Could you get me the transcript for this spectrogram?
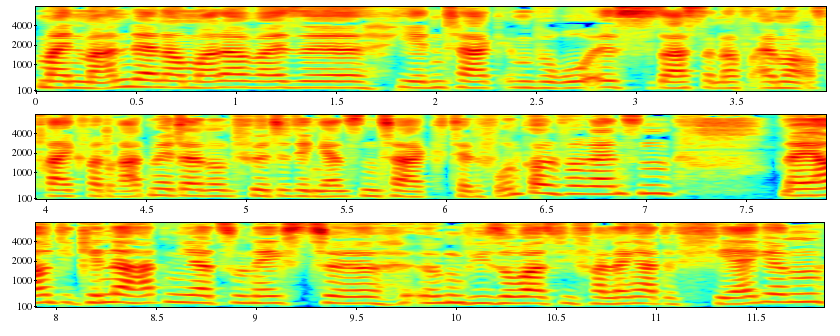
Mein Mann, der normalerweise jeden Tag im Büro ist, saß dann auf einmal auf drei Quadratmetern und führte den ganzen Tag Telefonkonferenzen. Naja, und die Kinder hatten ja zunächst äh, irgendwie sowas wie verlängerte Ferien,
